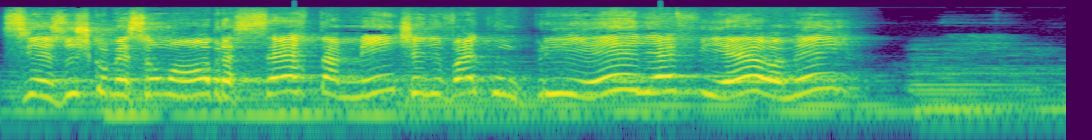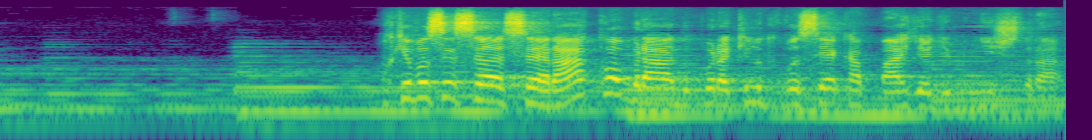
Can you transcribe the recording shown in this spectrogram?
se Jesus começou uma obra, certamente ele vai cumprir, ele é fiel, amém? Porque você será cobrado por aquilo que você é capaz de administrar.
